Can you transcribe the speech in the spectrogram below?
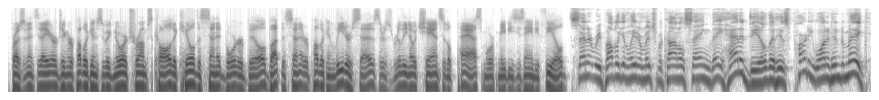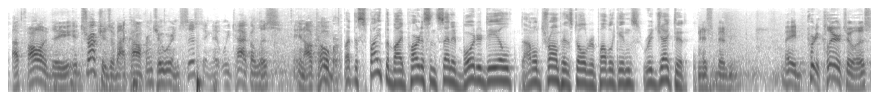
The president today urging Republicans to ignore Trump's call to kill the Senate border bill, but the Senate Republican leader says there's really no chance it'll pass. More from ABC's Andy Field. Senate Republican leader Mitch McConnell saying they had a deal that his party wanted him to make. I followed the instructions of my conference, who were insisting that we tackle this in October. But despite the bipartisan Senate border deal, Donald Trump has told Republicans reject it. And it's been made pretty clear to us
